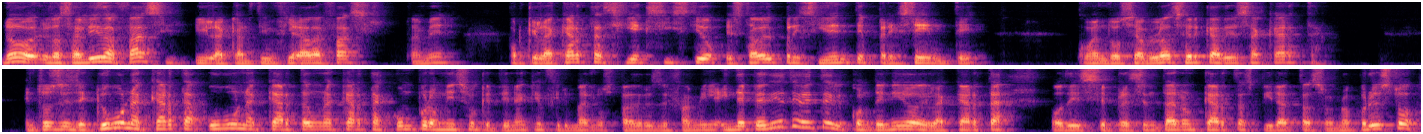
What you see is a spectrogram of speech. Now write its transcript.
No, la salida fácil y la cantinfleada fácil también, porque la carta sí existió, estaba el presidente presente cuando se habló acerca de esa carta. Entonces, de que hubo una carta, hubo una carta, una carta compromiso que tenían que firmar los padres de familia, independientemente del contenido de la carta o de si se presentaron cartas piratas o no. Pero esto,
